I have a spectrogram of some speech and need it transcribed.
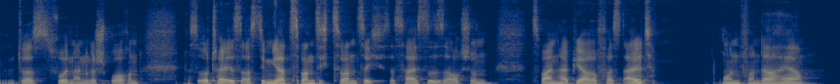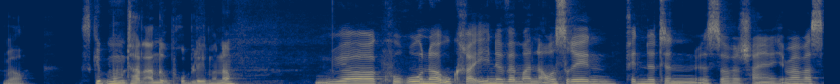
Du hast es vorhin angesprochen, das Urteil ist aus dem Jahr 2020, das heißt, es ist auch schon zweieinhalb Jahre fast alt. Und von daher, ja, es gibt momentan andere Probleme, ne? Ja, Corona, Ukraine, wenn man Ausreden findet, dann ist da wahrscheinlich immer was.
